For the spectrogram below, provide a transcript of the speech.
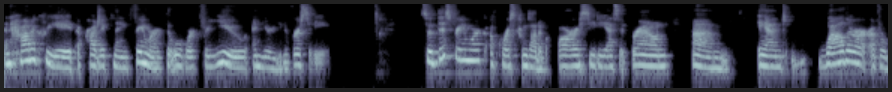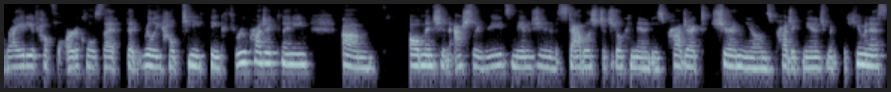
and how to create a project planning framework that will work for you and your university. So this framework, of course, comes out of our CDS at Brown. Um, and while there are a variety of helpful articles that, that really helped me think through project planning, um, I'll mention Ashley Reed's Managing an Established Digital Humanities Project, Sharon Leon's Project Management for Humanists,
